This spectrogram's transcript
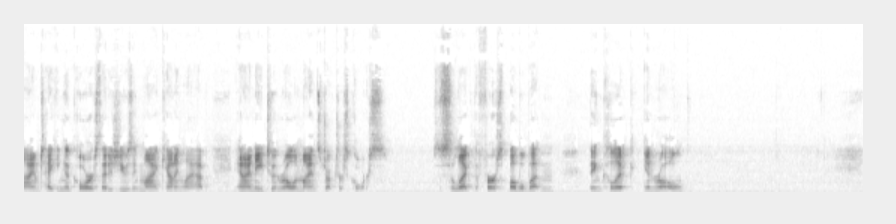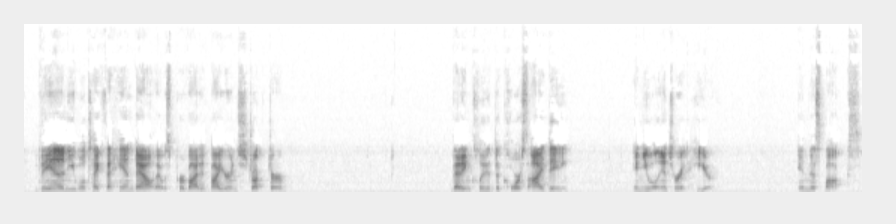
I am taking a course that is using my accounting lab, and I need to enroll in my instructor's course. So select the first bubble button, then click Enroll. Then you will take the handout that was provided by your instructor that included the course ID, and you will enter it here in this box.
